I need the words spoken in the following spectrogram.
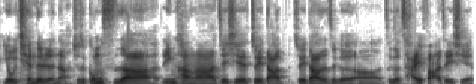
有钱的人啊，就是公司啊、银行啊这些最大最大的这个啊这个财阀这些。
